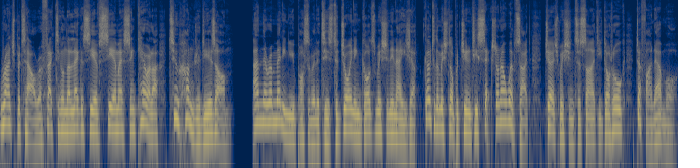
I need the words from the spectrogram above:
Raj Patel reflecting on the legacy of CMS in Kerala 200 years on. And there are many new possibilities to join in God's mission in Asia. Go to the Mission Opportunities section on our website, churchmissionsociety.org, to find out more.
